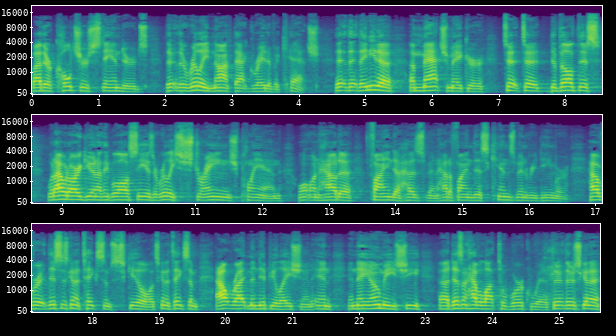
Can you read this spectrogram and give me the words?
by their culture standards, they're really not that great of a catch. They need a, matchmaker to, to develop this, what I would argue, and I think we'll all see, is a really strange plan on how to find a husband, how to find this kinsman redeemer. However, this is going to take some skill. It's going to take some outright manipulation. And, and Naomi, she uh, doesn't have a lot to work with. There, there's gonna,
